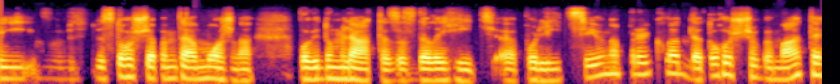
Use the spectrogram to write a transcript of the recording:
і з того, що я пам'ятаю, можна повідомляти заздалегідь е, поліцію, наприклад, для того, щоб мати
